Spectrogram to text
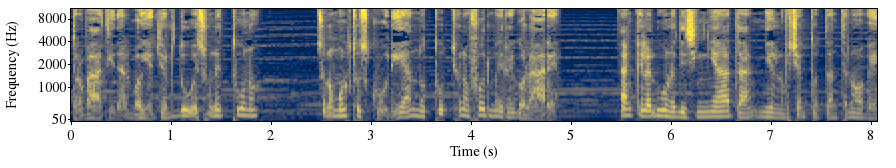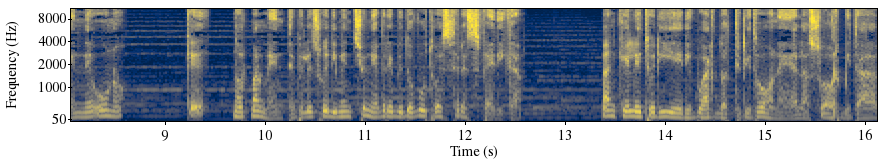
trovati dal Voyager 2 su Nettuno, sono molto scuri e hanno tutti una forma irregolare. Anche la luna designata 1989 N1, che normalmente per le sue dimensioni avrebbe dovuto essere sferica ma anche le teorie riguardo a Tritone e alla sua orbita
